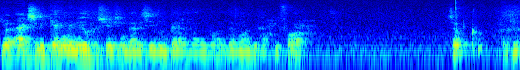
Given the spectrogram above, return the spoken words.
You're actually getting a new position that is even better than the one, the one you had before. So, thank you.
